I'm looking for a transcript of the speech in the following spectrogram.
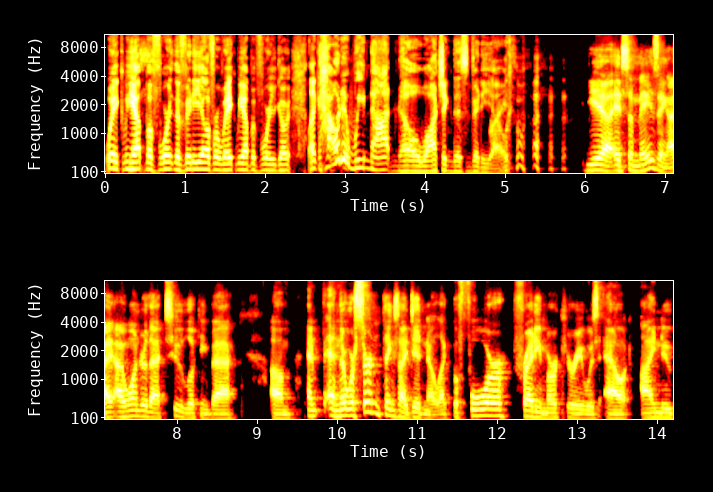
Wake Me Up Before the video for Wake Me Up Before You Go. Like how did we not know watching this video?" yeah, it's amazing. I, I wonder that too, looking back um, and and there were certain things I did know, like before Freddie Mercury was out, I knew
